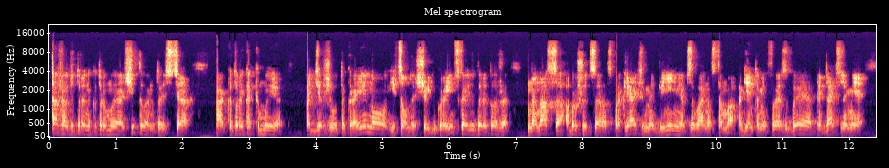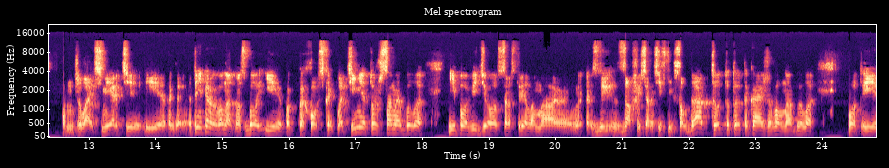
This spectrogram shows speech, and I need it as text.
та же аудитория, на которую мы рассчитываем, то есть которая, как и мы, поддерживают Украину, и в целом еще и украинская аудитория тоже, на нас обрушивается с проклятиями, обвинениями, обзывая нас там агентами ФСБ, предателями, там, желая смерти и так далее. Это не первая волна. У нас было и по Каховской плотине то же самое было, и по видео с расстрелом а, сдавшихся российских солдат то, то, то такая же волна была. Вот, и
